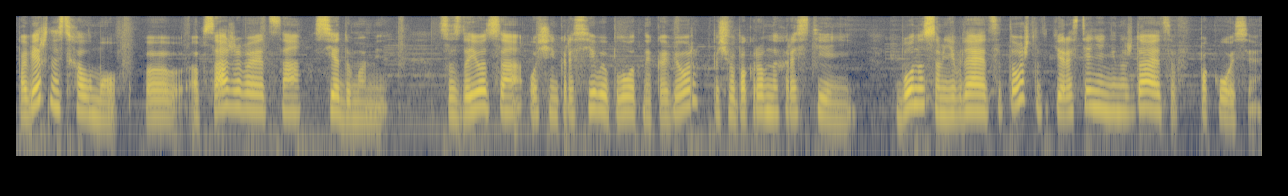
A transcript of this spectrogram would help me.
Поверхность холмов э, обсаживается седумами. Создается очень красивый плотный ковер почвопокровных растений. Бонусом является то, что такие растения не нуждаются в покосе,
